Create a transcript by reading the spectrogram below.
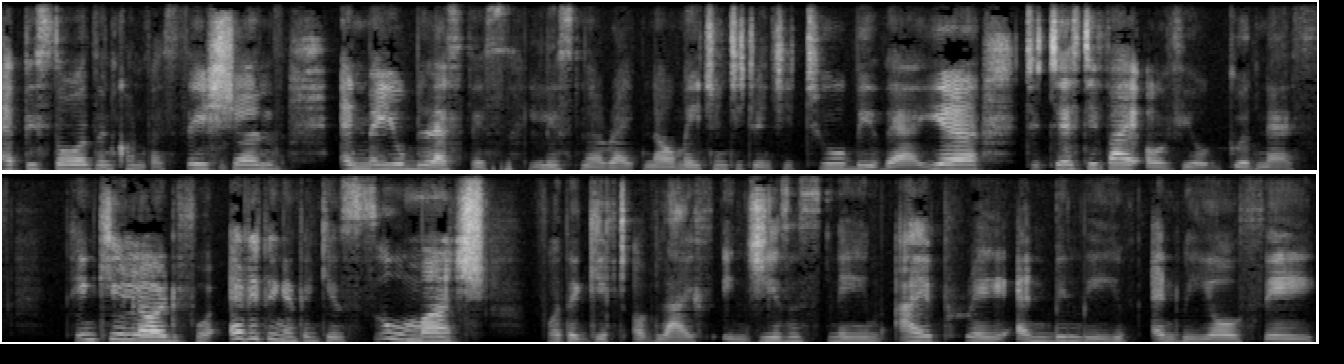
episodes and conversations. And may you bless this listener right now. May 2022 be their year to testify of your goodness. Thank you, Lord, for everything, and thank you so much for the gift of life. In Jesus' name, I pray and believe, and we all say,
